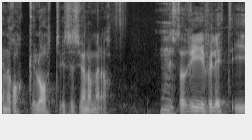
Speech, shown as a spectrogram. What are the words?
en rockelåt, hvis du skjønner hva jeg mener. Lyst til å rive litt i,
